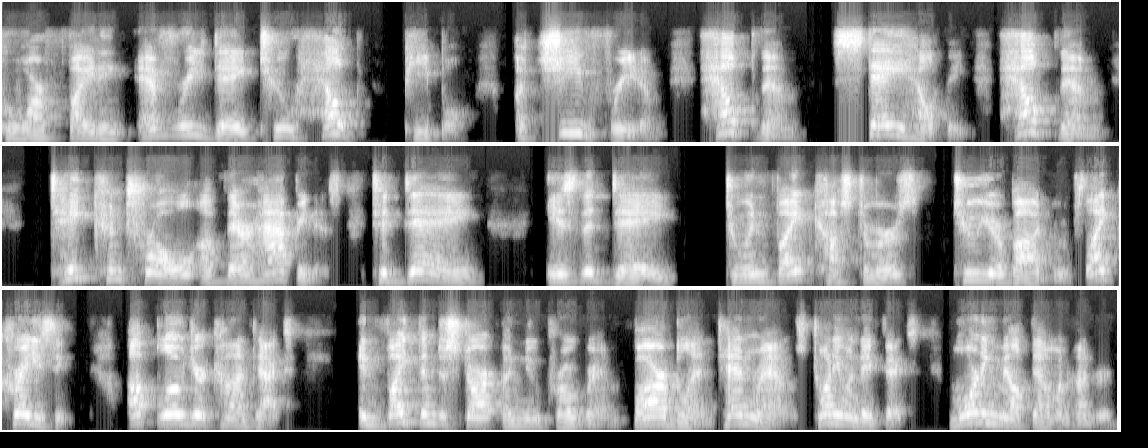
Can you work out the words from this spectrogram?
who are fighting every day to help people achieve freedom, help them stay healthy, help them take control of their happiness. Today is the day to invite customers to your bod groups like crazy. Upload your contacts. Invite them to start a new program. Barre blend, 10 rounds, 21 day fix, morning meltdown 100,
